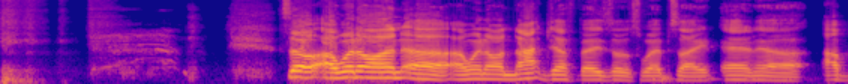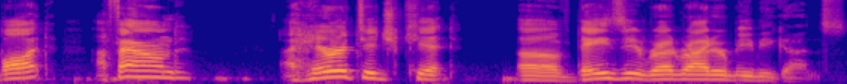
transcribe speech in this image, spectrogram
so I went on uh I went on not Jeff Bezos website and uh I bought I found a heritage kit of Daisy Red Ryder BB guns.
